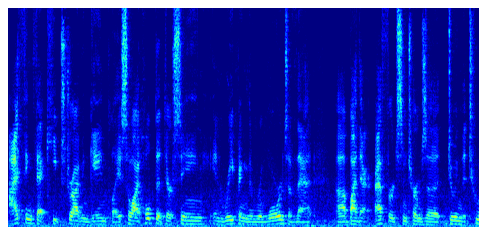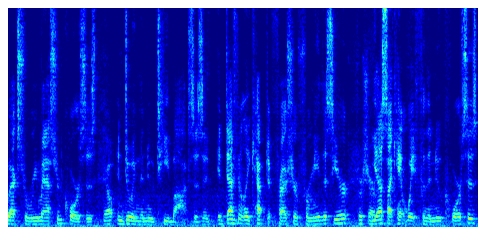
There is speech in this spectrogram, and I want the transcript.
I think that keeps driving gameplay. So I hope that they're seeing and reaping the rewards of that. Uh, by their efforts in terms of doing the two extra remastered courses Yep. and doing the new tee boxes, it, it definitely kept it fresher for me this year. For sure. Yes, I can't wait for the new courses,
